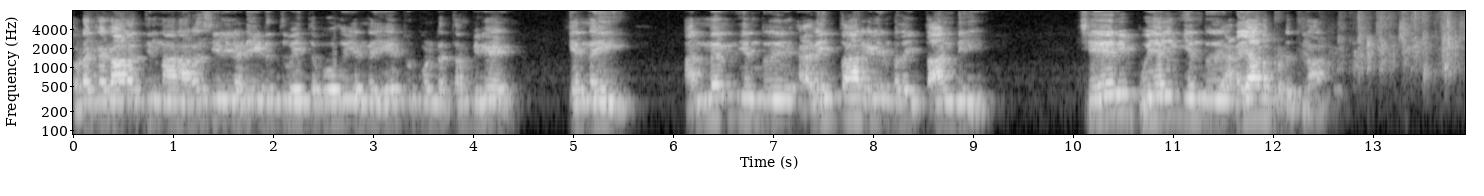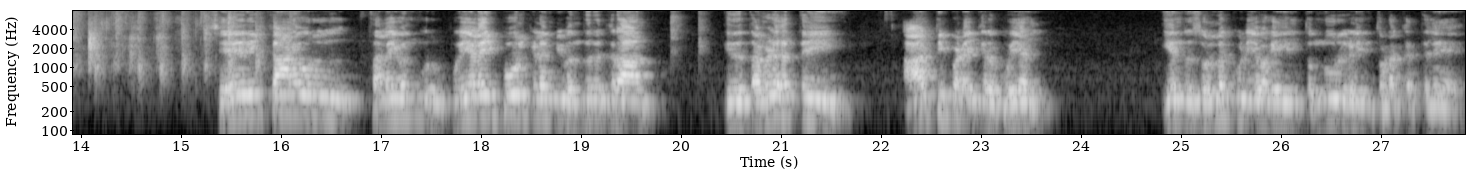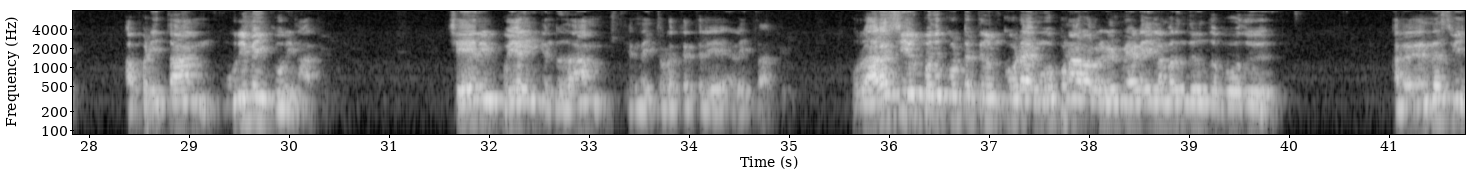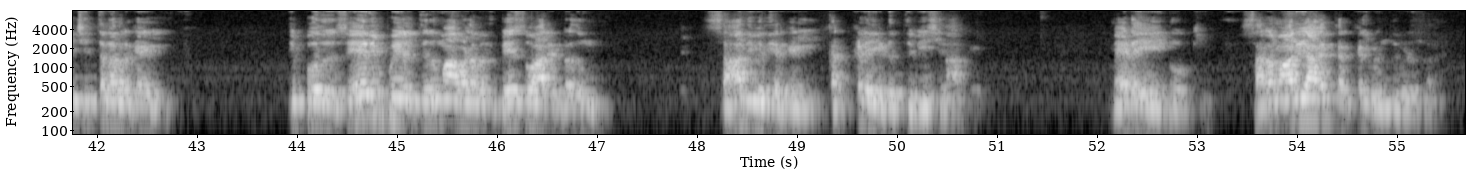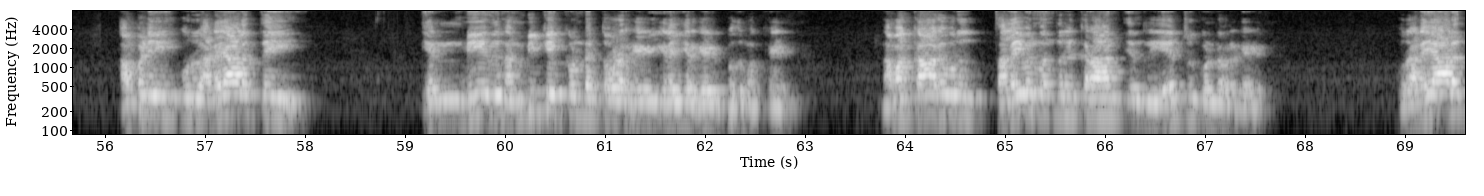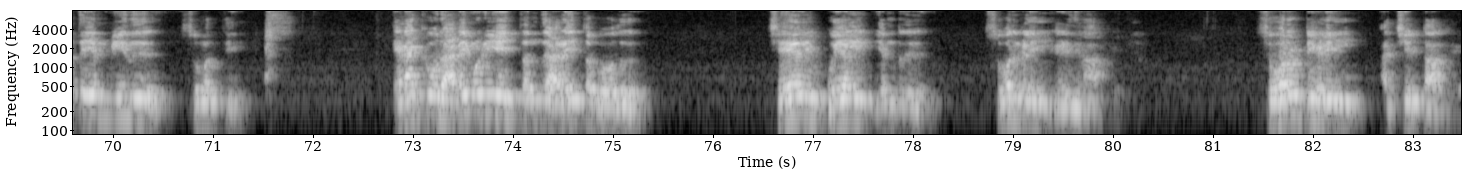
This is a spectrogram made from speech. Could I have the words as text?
தொடக்க காலத்தில் நான் அரசியலில் அடியெடுத்து வைத்த போது என்னை ஏற்றுக்கொண்ட தம்பிகள் என்னை அண்ணன் என்று அழைத்தார்கள் என்பதை தாண்டி சேரி புயல் என்று அடையாளப்படுத்தினார்கள். சேரிக்கான ஒரு தலைவன் ஒரு புயலை போல் கிளம்பி வந்திருக்கிறான். இது தமிழகத்தை ஆட்டி படைக்கிற புயல் என்று சொல்லக்கூடிய வகையில் தொண்ணூறுகளின் தொடக்கத்திலே அப்படித்தான் உரிமை கோரினார்கள். சேரி புயல் என்றுதான் என்னை தொடக்கத்திலே அழைத்தார்கள். ஒரு அரசியல் பொதுக்கூட்டத்திலும் கூட மூப்பனார் அவர்கள் மேடையில் அமர்ந்திருந்த போது அண்ணன் என்எஸ்வி சித்தன் அவர்கள் இப்போது சேரி புயல் திருமாவளவன் பேசுவார் என்றதும் சாதிவெறியர்கள் கற்களை எடுத்து வீசினார்கள். மேடையை நோக்கி சரமாரியாக கற்கள் விழுந்து விழுந்தன. அப்படி ஒரு அடையாளத்தை என் மீது நம்பிக்கை கொண்ட தோழர்கள் இளைஞர்கள் பொதுமக்கள் நமக்காக ஒரு தலைவன் வந்திருக்கிறான் என்று ஏற்றுக்கொண்டவர்கள் ஒரு அடையாளத்தை என் மீது சுமத்தி எனக்கு ஒரு அடைமொழியை தந்து அழைத்த போது சேரி புயல் என்று சுவர்களில் எழுதினார்கள். சுவரொட்டிகளில் அச்சிட்டார்கள்.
